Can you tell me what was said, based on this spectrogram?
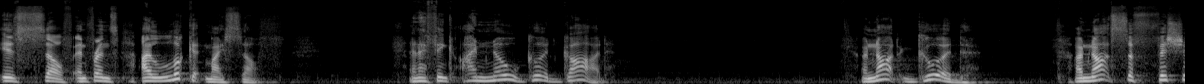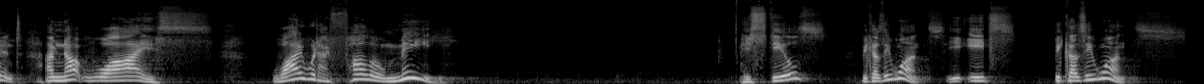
is self. And friends, I look at myself and I think, I'm no good God. I'm not good. I'm not sufficient. I'm not wise. Why would I follow me? He steals because he wants, he eats because he wants.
